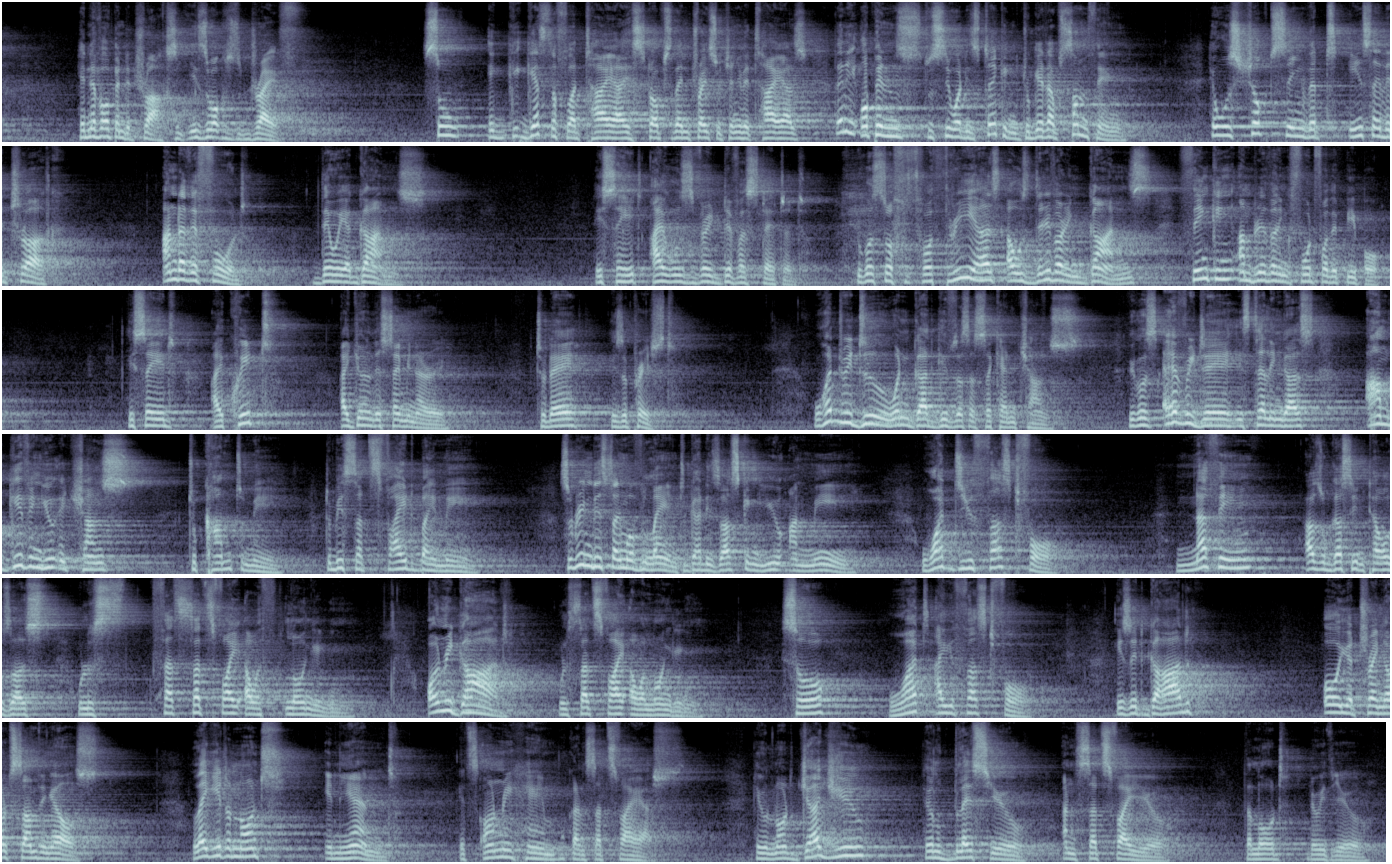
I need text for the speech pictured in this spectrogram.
he never opened the trucks. His work was to drive. So he gets the flat tire, he stops, then tries to change the tires. Then he opens to see what he's taking to get up something. He was shocked seeing that inside the truck, under the food, there were guns. He said, I was very devastated because so for three years I was delivering guns, thinking I'm delivering food for the people. He said, I quit, I joined the seminary. Today, he's a priest. What do we do when God gives us a second chance? Because every day He's telling us, I'm giving you a chance to come to me, to be satisfied by me. So during this time of Lent, God is asking you and me, what do you thirst for? Nothing, as Augustine tells us, will satisfy our longing. Only God will satisfy our longing. So, what are you thirst for? Is it God or you're trying out something else? Like it or not, in the end, it's only Him who can satisfy us. He will not judge you, He will bless you and satisfy you. The Lord be with you.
